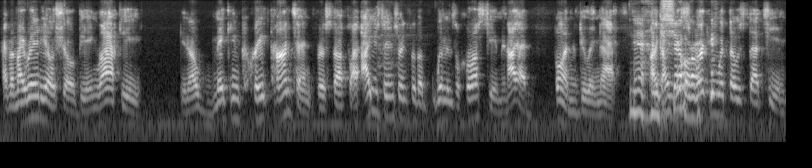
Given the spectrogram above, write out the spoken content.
having my radio show, being Rocky, you know, making great content for stuff. I, I used to intern for the women's lacrosse team, and I had fun doing that. Yeah, I'm Like, I sure. working with those that team.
